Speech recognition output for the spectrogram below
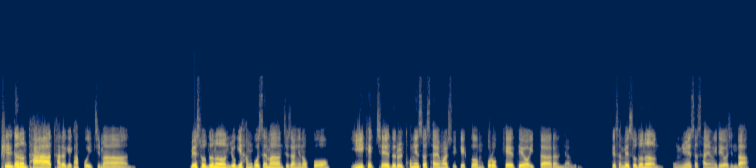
필드는 다 다르게 갖고 있지만 메소드는 여기 한 곳에만 저장해 놓고 이 객체들을 통해서 사용할 수 있게끔 그렇게 되어 있다라는 이야기입니다. 그래서 메소드는 공유해서 사용이 되어진다.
